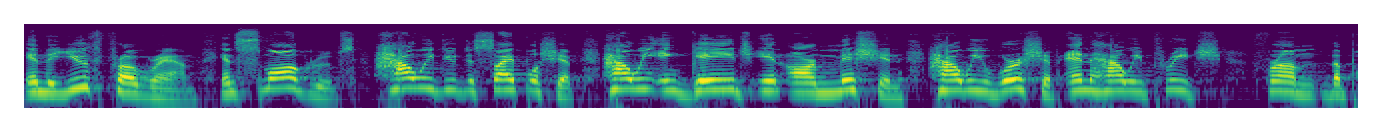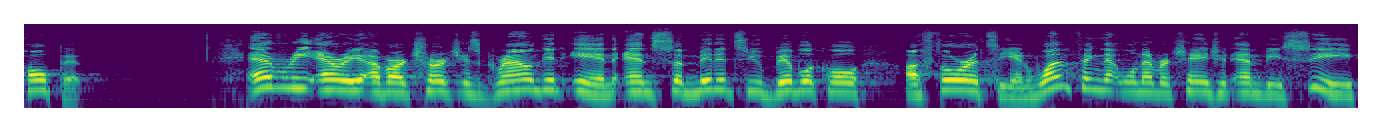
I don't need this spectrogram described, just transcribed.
in the youth program, in small groups, how we do discipleship, how we engage in our mission, how we worship, and how we preach from the pulpit. Every area of our church is grounded in and submitted to biblical authority. And one thing that will never change at NBC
